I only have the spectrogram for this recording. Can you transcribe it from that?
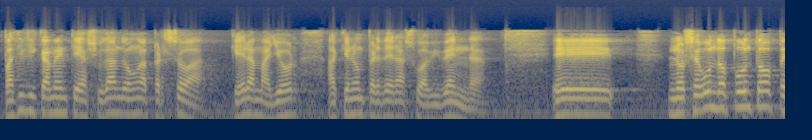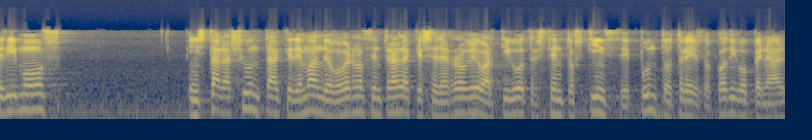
pacíficamente axudando a unha persoa que era maior a que non perdera a súa vivenda. Eh, no segundo punto pedimos instar a Xunta a que demande ao Goberno Central a que se derrogue o artigo 315.3 do Código Penal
